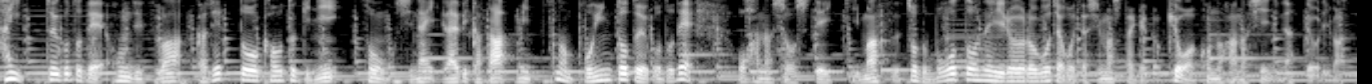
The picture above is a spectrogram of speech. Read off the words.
はい。ということで、本日はガジェットを買うときに損をしない選び方3つのポイントということでお話をしていきます。ちょっと冒頭ね、いろいろごちゃごちゃしましたけど、今日はこの話になっております。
